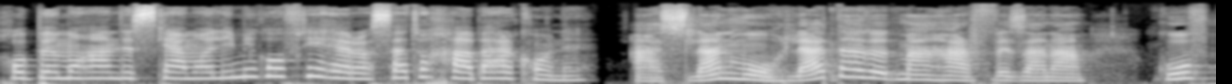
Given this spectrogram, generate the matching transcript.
خب به مهندس کمالی می‌گفتی حراست رو خبر کنه. اصلا مهلت نداد من حرف بزنم. گفت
